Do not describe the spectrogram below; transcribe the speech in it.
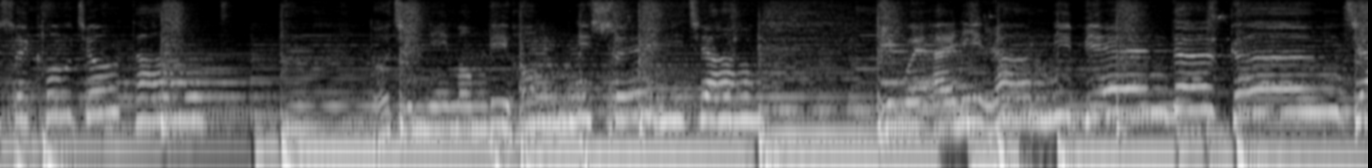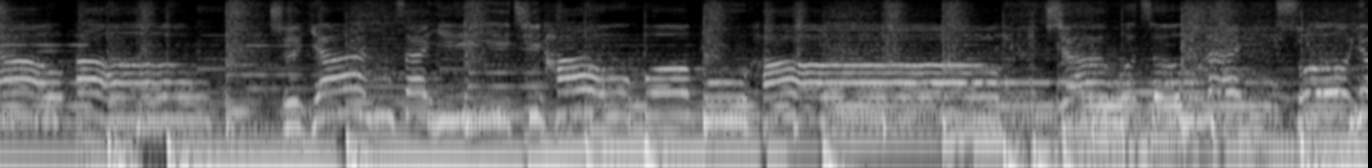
随口就到，躲进你梦里哄你睡觉，因为爱你让你变得更骄傲，这样在一起好或不好？向我走来，所有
